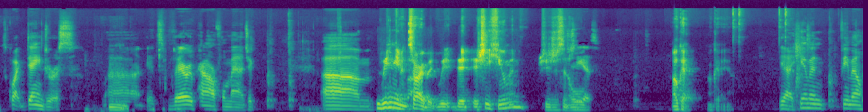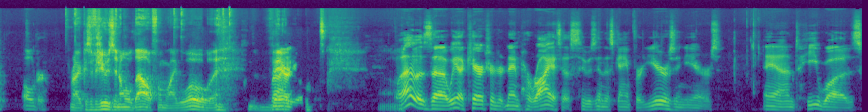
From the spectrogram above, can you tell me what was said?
it's quite dangerous. Mm. Uh, it's very powerful magic. Um, We didn't even. Sorry, but we did. Is she human? She's just an old. she is. Okay. Okay. Yeah. Yeah, human, female, older. Right. Because if she was an old elf, I'm like, whoa, very Right. old. Well, that was uh, we had a character named Heriotus who was in this game for years and years, and he was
